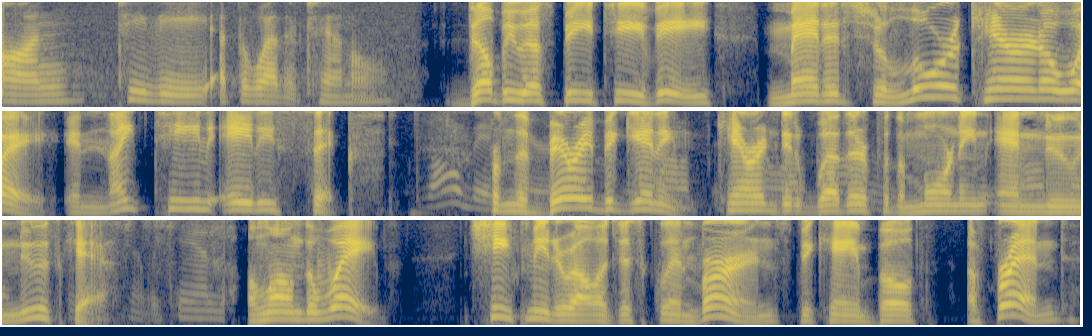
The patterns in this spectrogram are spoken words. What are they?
on TV at the Weather Channel. WSB TV managed to lure Karen away in 1986. From the very beginning, Karen did weather for the morning and noon newscasts. Along the way, Chief Meteorologist Glenn Burns became both a friend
